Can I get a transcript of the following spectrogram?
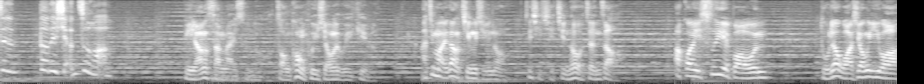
失忆症，到底是安怎？病人上来时哦，状况非常的危急啊，即卖当精神哦，这是是真好的征兆。啊，关于失忆的部分，除了外伤以外，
